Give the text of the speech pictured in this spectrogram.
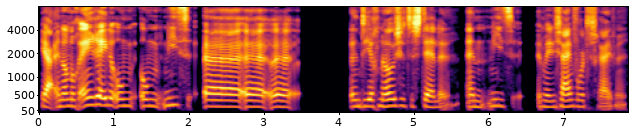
Ja, en dan nog één reden om, om niet eh, eh, eh, een diagnose te stellen en niet een medicijn voor te schrijven.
